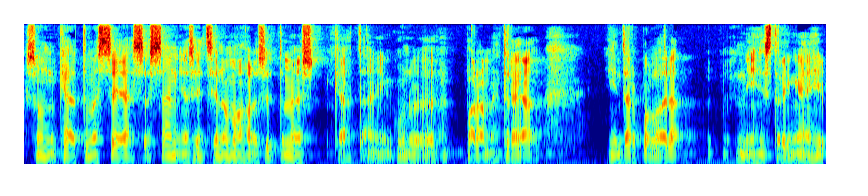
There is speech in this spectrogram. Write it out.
sun käyttämässä CSS ja sitten siinä on mahdollisuutta myös käyttää niin kuin parametreja, interpoloida niihin stringeihin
